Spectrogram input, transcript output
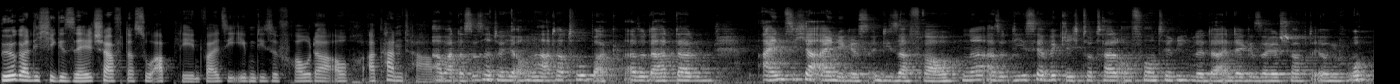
bürgerliche Gesellschaft das so ablehnt, weil sie eben diese Frau da auch erkannt haben. Aber das ist natürlich auch ein harter Tobak. Also da hat dann einzig ja einiges in dieser Frau. Ne? Also die ist ja wirklich total enfant terrible da in der Gesellschaft irgendwo.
